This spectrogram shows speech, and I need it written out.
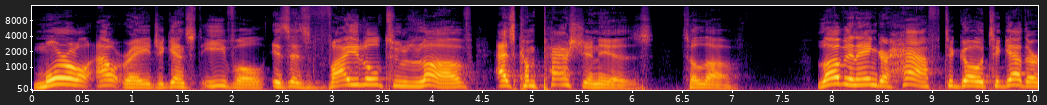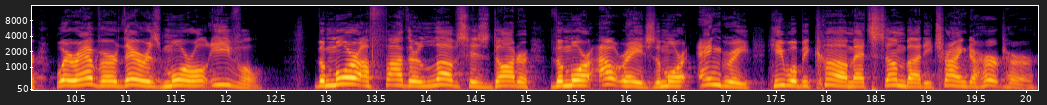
Moral outrage against evil is as vital to love as compassion is to love. Love and anger have to go together wherever there is moral evil. The more a father loves his daughter, the more outraged, the more angry he will become at somebody trying to hurt her.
